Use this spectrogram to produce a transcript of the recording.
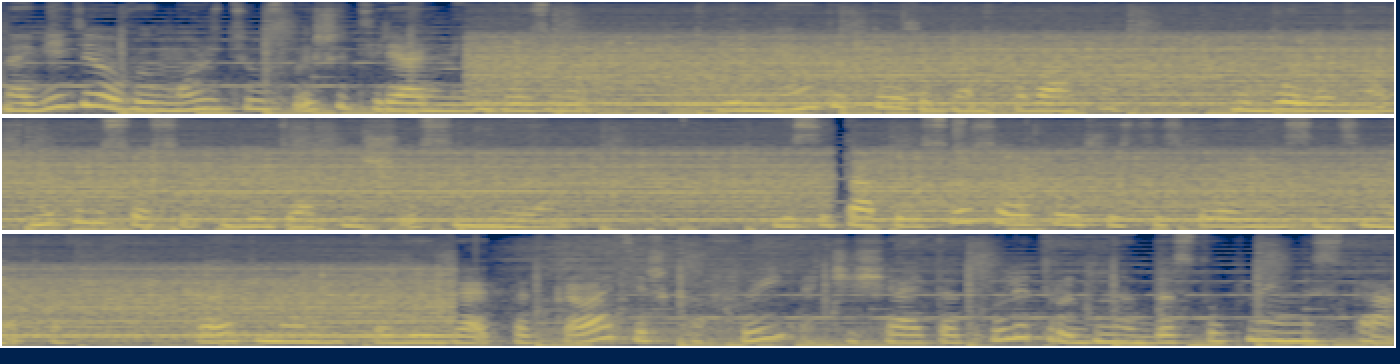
На видео вы можете услышать реальный его звук. Для меня это тоже громковато, но более мощные пылесосы гудят еще сильнее. Высота пылесоса около 6,5 см, поэтому он легко заезжает под кровать и шкафы, очищает от пыли труднодоступные места.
